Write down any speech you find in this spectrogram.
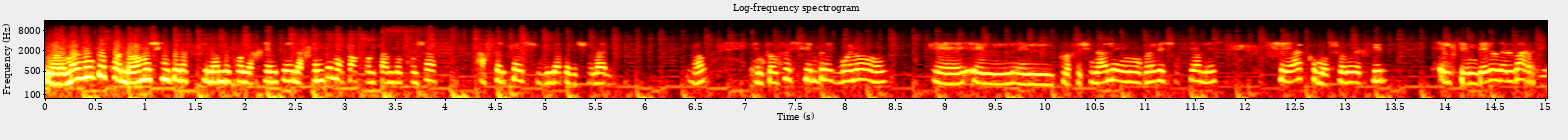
normalmente cuando vamos interaccionando con la gente, la gente nos va contando cosas acerca de su vida personal, ¿no? Entonces siempre es bueno que el, el profesional en redes sociales sea, como suelo decir, el tendero del barrio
